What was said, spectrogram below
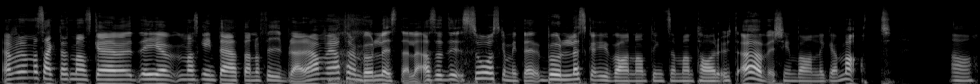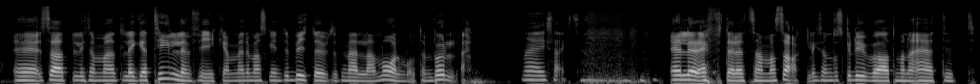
Ja, men man har sagt att man ska, är, man ska inte äta några fibrer. Ja men jag tar en bulle istället. Alltså det, så ska man inte, bulle ska ju vara någonting som man tar utöver sin vanliga mat. Ja. Eh, så att, liksom, att lägga till en fika, men man ska inte byta ut ett mellanmål mot en bulle. Nej exakt. Eller efterrätt samma sak. Liksom, då ska det ju vara att man har ätit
